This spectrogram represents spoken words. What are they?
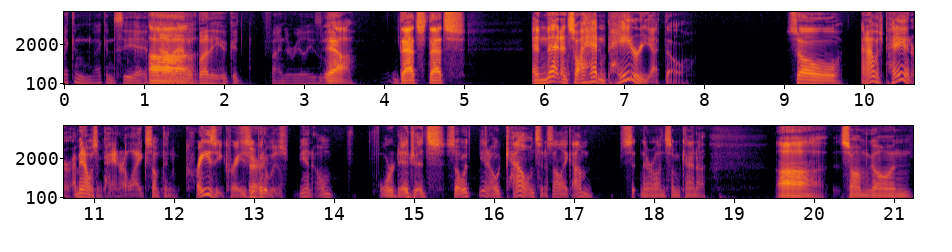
I can, I can see it. If not, I have Uh, a buddy who could find it really easily. Yeah. That's, that's, and then, and so I hadn't paid her yet though. So, and I was paying her. I mean, I wasn't paying her like something crazy, crazy, Sure. but it was, you know, four digits. So it, you know, it counts. And it's not like I'm sitting there on some kind of, uh, so I'm going,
